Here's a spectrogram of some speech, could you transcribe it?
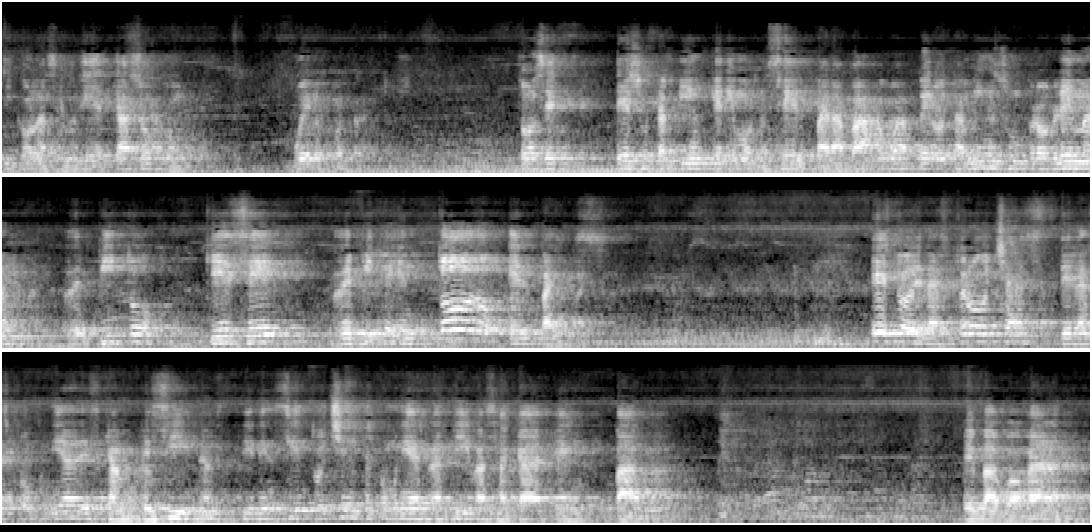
y con la seguridad del caso, con buenos contratos. Entonces, eso también queremos hacer para Bagua, pero también es un problema, repito, que se repite en todo el país. Esto de las trochas de las comunidades campesinas, tienen 180 comunidades nativas acá en Bagua, en Bagua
